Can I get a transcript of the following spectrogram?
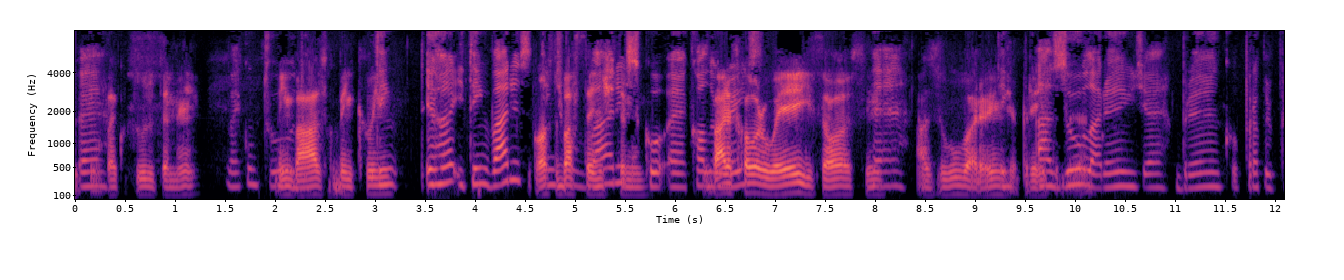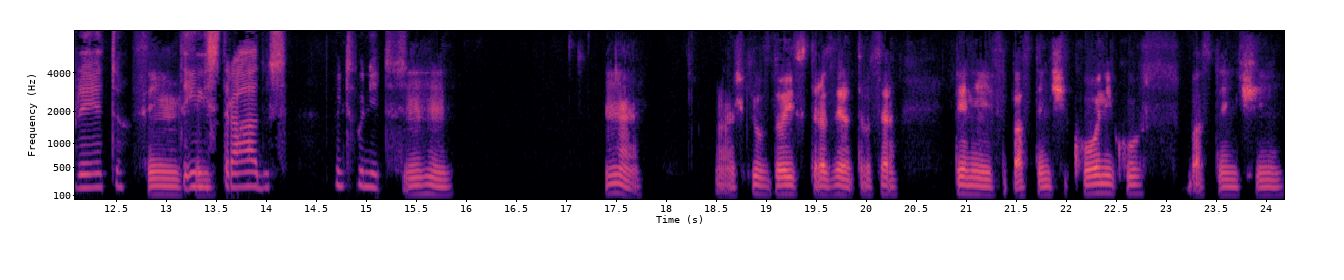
bonito. é. Vai com tudo também. Vai com tudo. Bem básico, bem clean. Tem, aham, e tem várias, Gosto tem, tipo, bastante também. co é, Várias colorways. colorways, ó, assim. É, Azul, laranja, tem preto. azul, branco. laranja, branco, próprio preto. Sim, Tem sim. listrados. Muito bonitos. Uhum. É. Acho que os dois trazeram, trouxeram tênis bastante icônicos, bastante.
